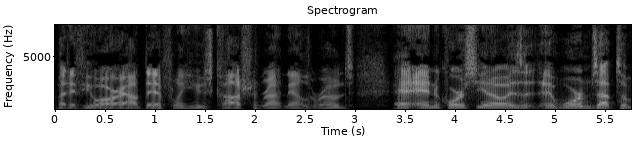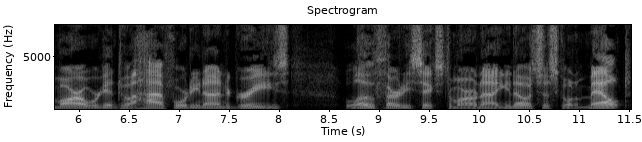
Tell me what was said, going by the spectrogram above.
But if you are out, definitely use caution right now. The roads, and, and of course, you know as it, it warms up tomorrow, we're getting to a high 49 degrees, low 36 tomorrow night. You know it's just going to melt,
